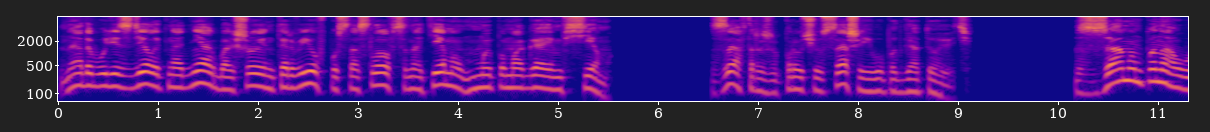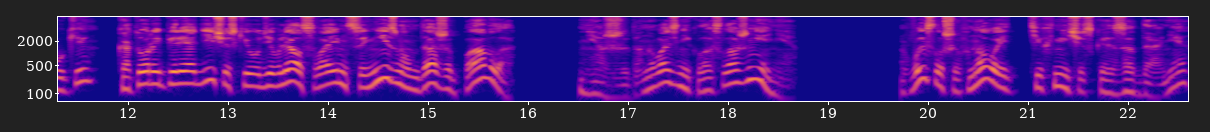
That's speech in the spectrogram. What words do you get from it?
Надо будет сделать на днях большое интервью в пустословце на тему «Мы помогаем всем». Завтра же поручу Саше его подготовить. С замом по науке, который периодически удивлял своим цинизмом даже Павла, неожиданно возникло осложнение. Выслушав новое техническое задание,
